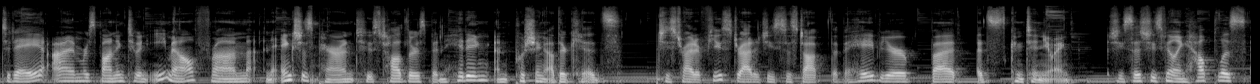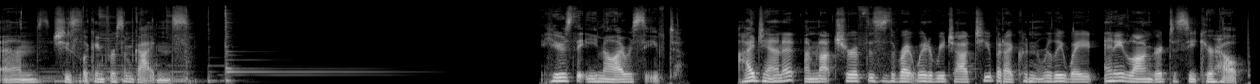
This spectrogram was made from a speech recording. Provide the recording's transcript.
Today, I'm responding to an email from an anxious parent whose toddler's been hitting and pushing other kids. She's tried a few strategies to stop the behavior, but it's continuing. She says she's feeling helpless and she's looking for some guidance. Here's the email I received. Hi, Janet. I'm not sure if this is the right way to reach out to you, but I couldn't really wait any longer to seek your help.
